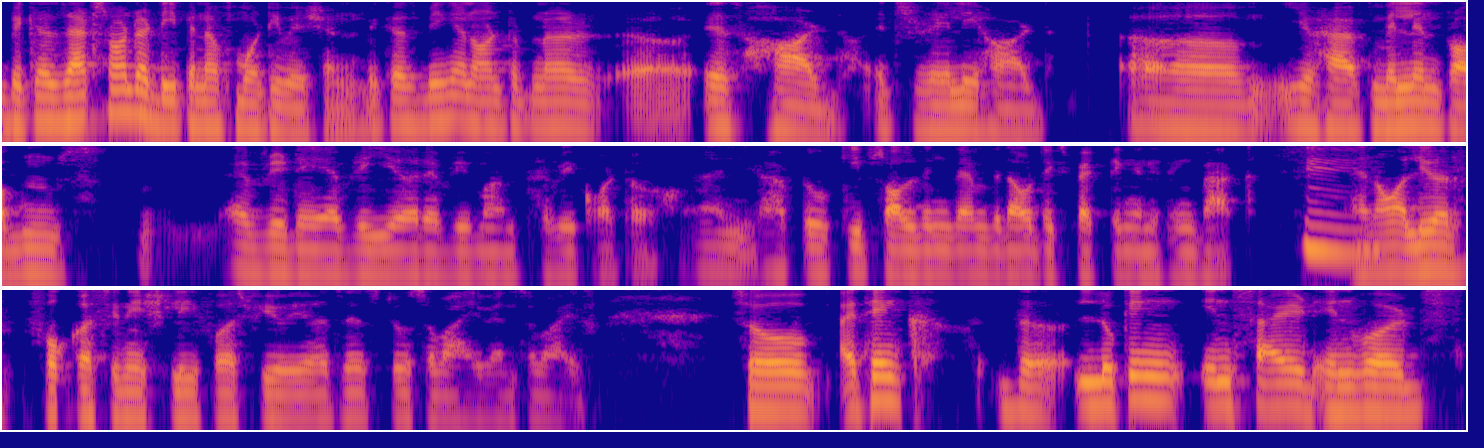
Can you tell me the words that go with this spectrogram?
because that's not a deep enough motivation because being an entrepreneur uh, is hard. It's really hard. Um, you have million problems every day every year every month every quarter and you have to keep solving them without expecting anything back. Hmm. and all your focus initially first few years is to survive and survive. So i think the looking inside inwards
